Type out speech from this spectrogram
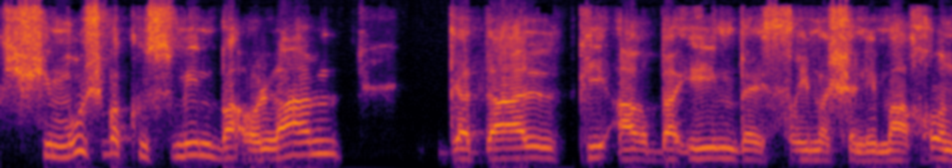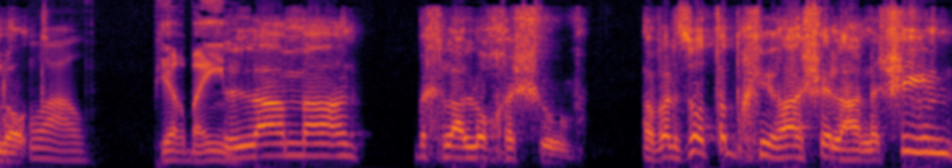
שימוש בכוסמין בעולם גדל פי 40 ב-20 השנים האחרונות. וואו. פי 40. למה? בכלל לא חשוב. אבל זאת הבחירה של האנשים,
